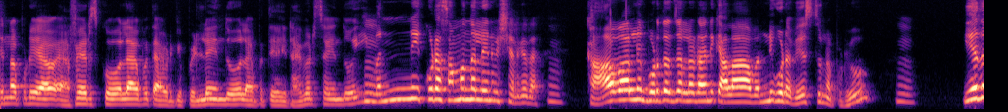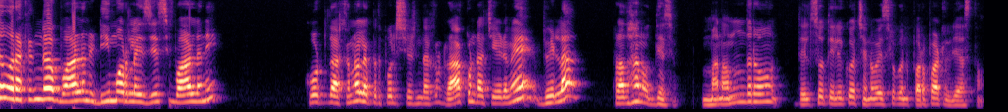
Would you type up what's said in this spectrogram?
చిన్నప్పుడు అఫైర్స్కో లేకపోతే ఆవిడకి పెళ్ళయిందో లేకపోతే డైవర్స్ అయిందో ఇవన్నీ కూడా సంబంధం లేని విషయాలు కదా. కావాలని బురద చల్లడానికి అలా అవన్నీ కూడా వేస్తున్నప్పుడు. ఏదో రకంగా వాళ్ళని డిమోరలైజ్ చేసి వాళ్ళని కోర్టు దాకానో లేకపోతే పోలీస్ స్టేషన్ దాకా రాకుండా చేయడమే వీళ్ళ ప్రధాన ఉద్దేశం. మనందరం తెలుసో తెలియకో చిన్న వయసులో కొన్ని పొరపాట్లు చేస్తాం.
